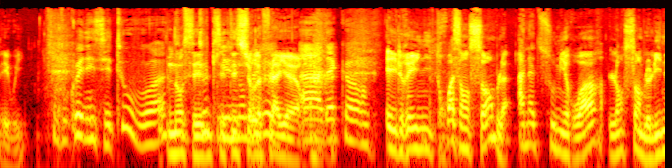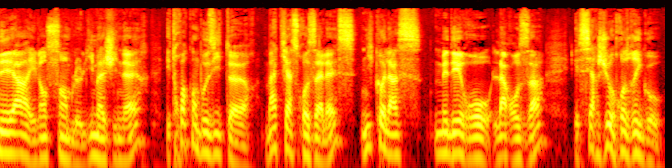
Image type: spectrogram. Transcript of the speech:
Et oui. Vous connaissez tout, vous hein Non, c'était sur le flyer. Ah, d'accord. Et il réunit trois ensembles, Anatsu Miroir, l'ensemble Linéa et l'ensemble L'Imaginaire, et trois compositeurs, Mathias Rosales, Nicolas Medero La Rosa et Sergio Rodrigo.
